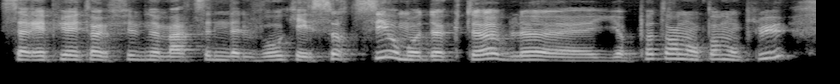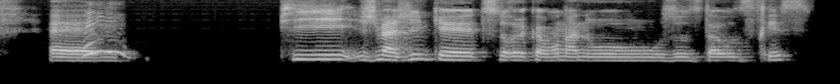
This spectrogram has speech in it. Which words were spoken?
Ça aurait pu être un film de Martine Delvaux qui est sorti au mois d'octobre, euh, il n'y a pas tant longtemps non plus. Euh, Puis j'imagine que tu le recommandes à nos auditeurs auditrices.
